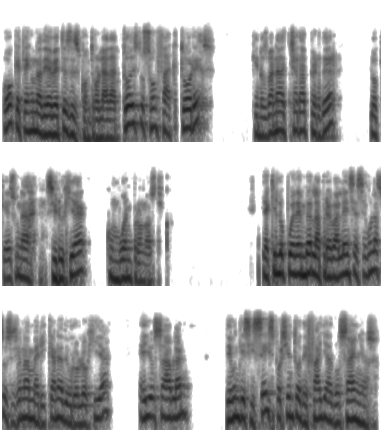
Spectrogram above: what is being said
O que tenga una diabetes descontrolada. Todos estos son factores que nos van a echar a perder lo que es una cirugía con buen pronóstico. Y aquí lo pueden ver la prevalencia. Según la Asociación Americana de Urología, ellos hablan de un 16% de falla a dos años,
